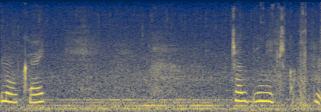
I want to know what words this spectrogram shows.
No okej. Czeldniczka. Hm.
